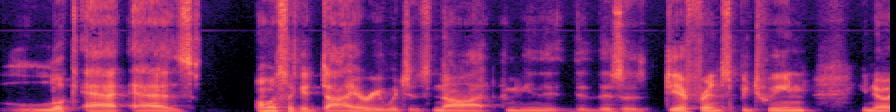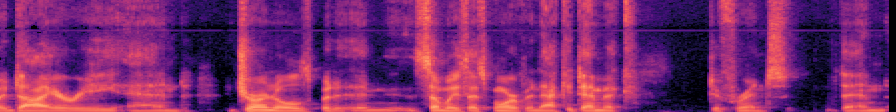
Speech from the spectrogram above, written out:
look at as almost like a diary, which is not. I mean, th- there's a difference between you know a diary and journals, but in some ways that's more of an academic difference than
